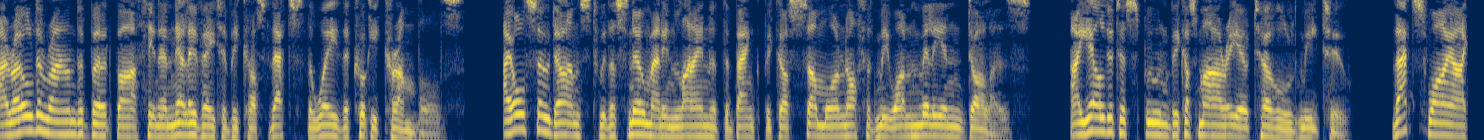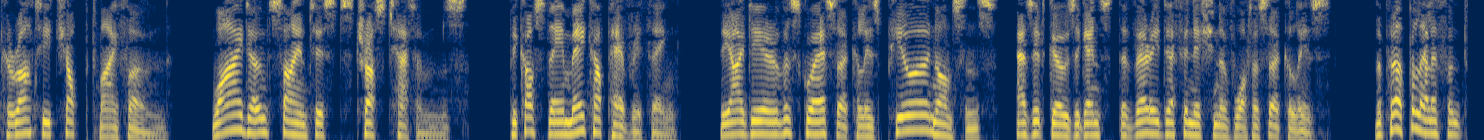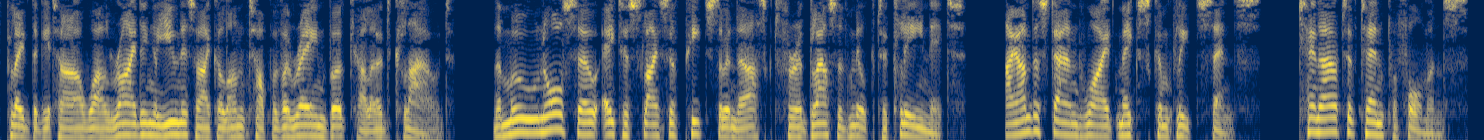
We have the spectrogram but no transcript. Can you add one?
I rolled around a bird bath in an elevator because that's the way the cookie crumbles. I also danced with a snowman in line at the bank because someone offered me $1 million. I yelled at a spoon because Mario told me to. That's why I karate chopped my phone. Why don't scientists trust atoms? Because they make up everything. The idea of a square circle is pure nonsense, as it goes against the very definition of what a circle is. The purple elephant played the guitar while riding a unicycle on top of a rainbow-colored cloud. The moon also ate a slice of pizza and asked for a glass of milk to clean it. I understand why it makes complete sense. 10 out of 10 performance.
